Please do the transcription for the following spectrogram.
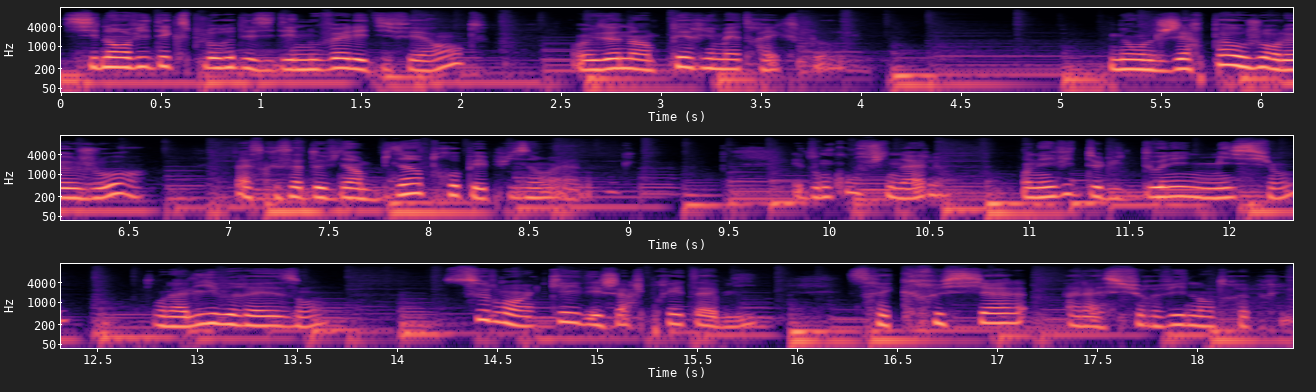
S'il a envie d'explorer des idées nouvelles et différentes, on lui donne un périmètre à explorer. Mais on ne le gère pas au jour le jour, parce que ça devient bien trop épuisant à la longue. Et donc au final, on évite de lui donner une mission dont la livraison, selon un cahier des charges préétabli, serait cruciale à la survie de l'entreprise.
